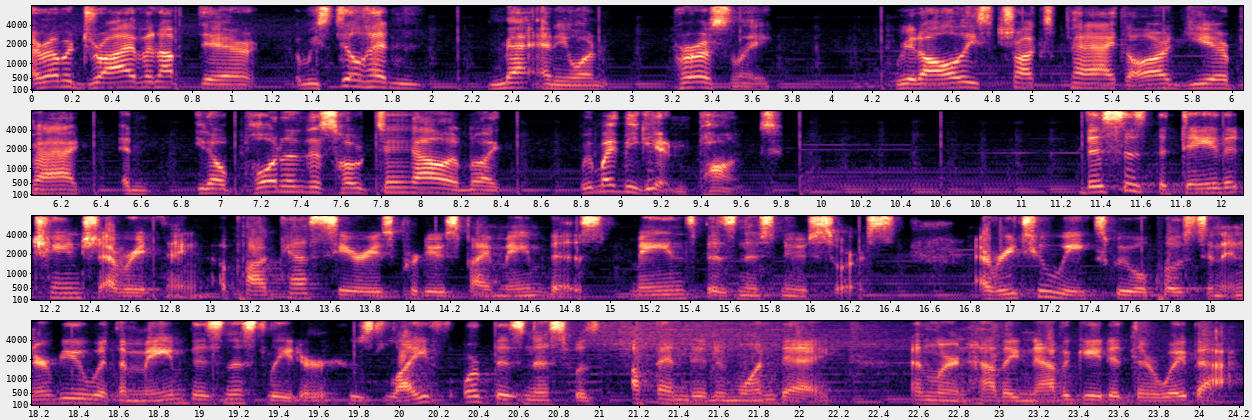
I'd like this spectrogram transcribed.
I remember driving up there, and we still hadn't met anyone personally. We had all these trucks packed, all our gear packed, and you know, pulling into this hotel, and we're like, we might be getting punked. This is The Day That Changed Everything, a podcast series produced by Mainebiz, Maine's business news source. Every two weeks, we will post an interview with a Maine business leader whose life or business was upended in one day and learn how they navigated their way back.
